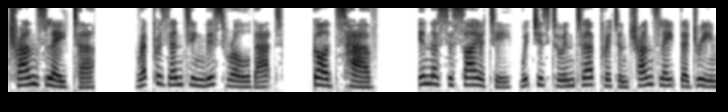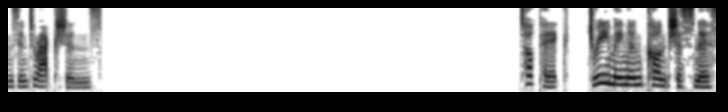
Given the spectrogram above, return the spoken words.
translator, representing this role that gods have in their society, which is to interpret and translate their dreams into actions. Dreaming and consciousness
